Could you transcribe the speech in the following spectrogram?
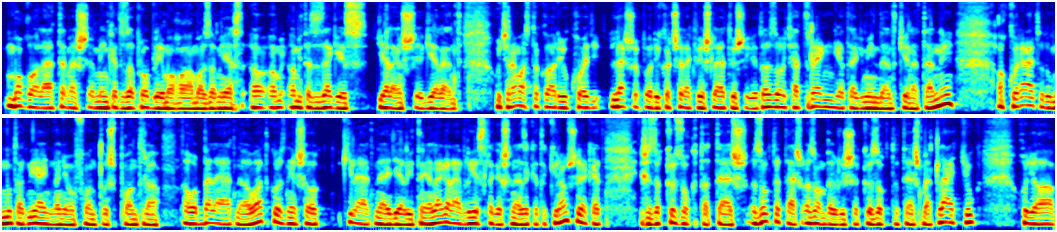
maga alá temesse minket ez a probléma halmaz, ami ez, amit ez az egész jelenség jelent. Hogyha nem azt akarjuk, hogy lesöpörjük a cselekvés lehetőségét azzal, hogy hát rengeteg mindent kéne tenni, akkor el tudunk mutatni egy nagyon fontos pontra, ahol be lehetne avatkozni, és ahol ki lehetne egyenlíteni legalább részlegesen ezeket a különbségeket, és ez a közoktatás. Az oktatás azon belül is a közoktatás, mert látjuk, hogy a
